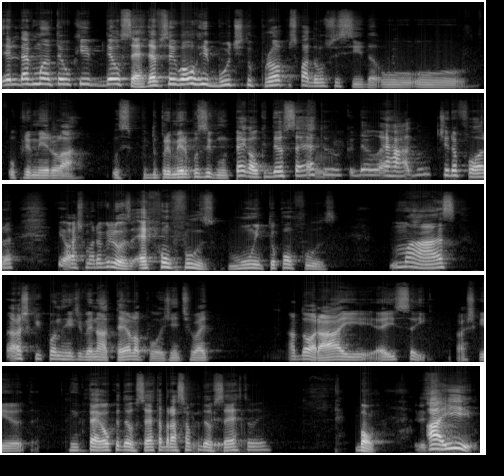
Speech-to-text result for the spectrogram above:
ele deve manter o que deu certo. Deve ser igual o reboot do próprio Esquadrão Suicida, o, o, o primeiro lá. O, do primeiro pro segundo. Pegar o que deu certo e o que deu errado, tira fora. E eu acho maravilhoso. É confuso, muito confuso. Mas eu acho que quando a gente vê na tela, pô, a gente vai adorar e é isso aí. Acho que tem que pegar o que deu certo, abraçar o que deu certo. E... Bom, aí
